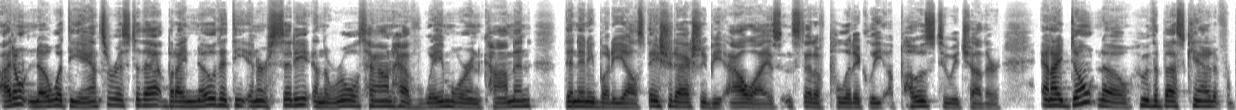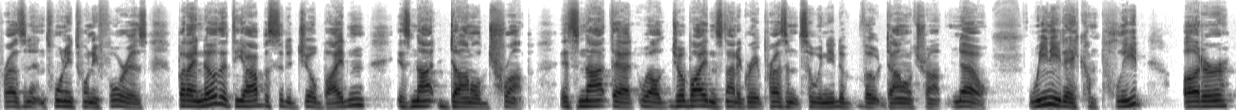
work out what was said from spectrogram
I don't know what the answer is to that, but I know that the inner city and the rural town have way more in common than anybody else. They should actually be allies instead of politically opposed to each other. And I don't know who the best candidate for president in 2024 is, but I know that the opposite of Joe Biden is not Donald Trump. It's not that, well, Joe Biden's not a great president, so we need to vote Donald Trump. No, we need a complete utter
